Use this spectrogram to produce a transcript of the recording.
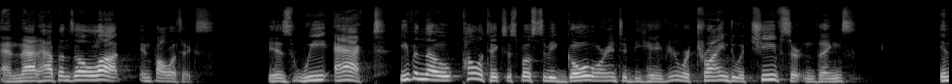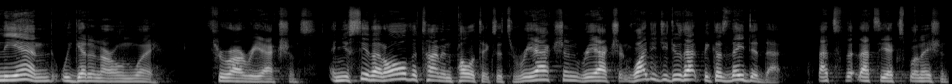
and that happens a lot in politics is we act even though politics is supposed to be goal-oriented behavior we're trying to achieve certain things in the end we get in our own way through our reactions. And you see that all the time in politics. It's reaction reaction. Why did you do that? Because they did that. That's the, that's the explanation.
